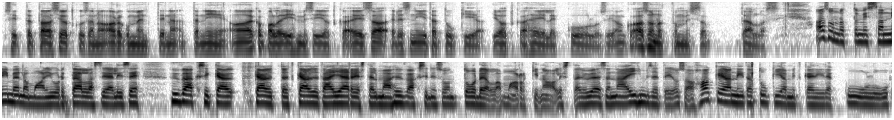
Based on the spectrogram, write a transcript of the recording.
Sitten taas jotkut sanoo argumenttina, että niin, on aika paljon ihmisiä, jotka ei saa edes niitä tukia, jotka heille kuuluisi. Onko asunnottomissa tällaisia? Asunnottomissa on nimenomaan juuri tällaisia, eli se hyväksikäyttö, että käytetään järjestelmää hyväksi, niin se on todella marginaalista. Eli yleensä nämä ihmiset ei osaa hakea niitä tukia, mitkä niille kuuluu,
